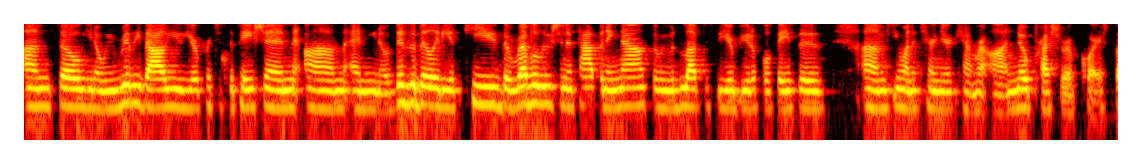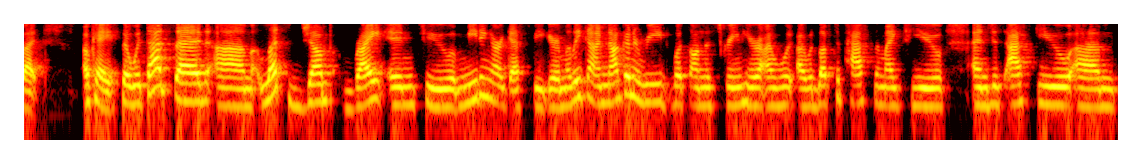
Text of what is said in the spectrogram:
Um, so, you know, we really value your participation um, and, you know, visibility is key. The revolution is happening now, so we would love to see your beautiful faces um, if you want to turn your camera on. No pressure, of course. But Okay, so with that said, um, let's jump right into meeting our guest speaker. Malika, I'm not going to read what's on the screen here. I would I would love to pass the mic to you and just ask you, um,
